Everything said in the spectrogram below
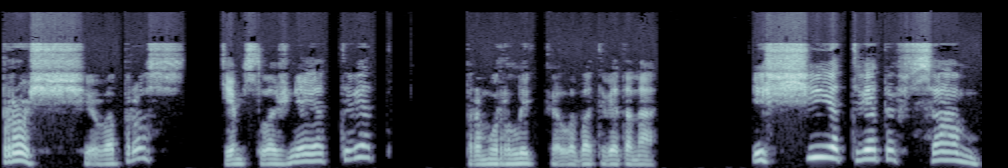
проще вопрос, тем сложнее ответ, промурлыкала в ответ она. Ищи ответов сам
